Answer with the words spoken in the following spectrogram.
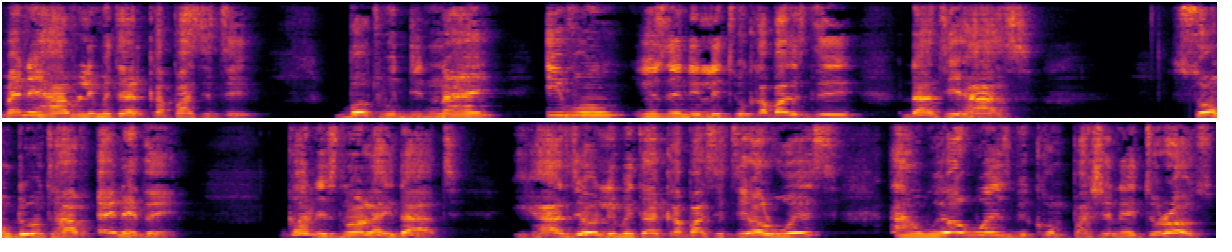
many have limited capacity, but we deny even using the little capacity that he has. Some don't have anything. God is not like that. He has the unlimited capacity always and will always be compassionate to us.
